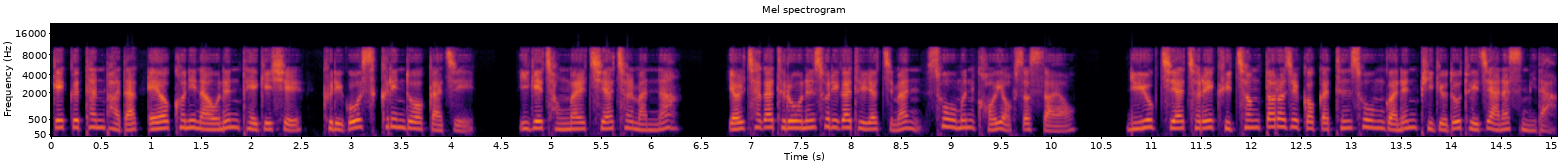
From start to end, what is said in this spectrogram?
깨끗한 바닥, 에어컨이 나오는 대기실, 그리고 스크린도어까지. 이게 정말 지하철 맞나? 열차가 들어오는 소리가 들렸지만 소음은 거의 없었어요. 뉴욕 지하철의 귀청 떨어질 것 같은 소음과는 비교도 되지 않았습니다.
